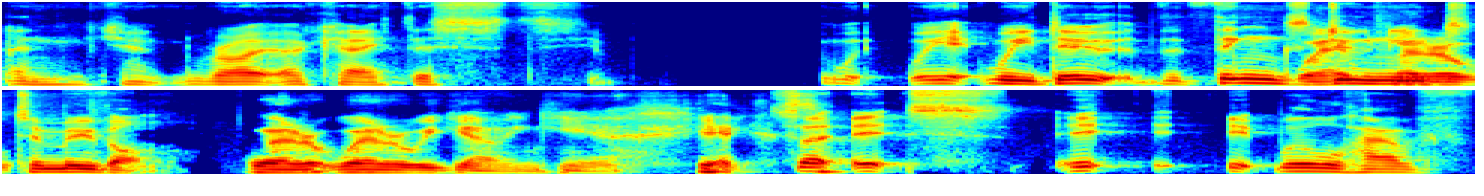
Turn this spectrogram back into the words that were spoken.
And right, okay, this we we, we do the things Where- do need are- to move on. Where where are we going here? Yes. So it's it it- will have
